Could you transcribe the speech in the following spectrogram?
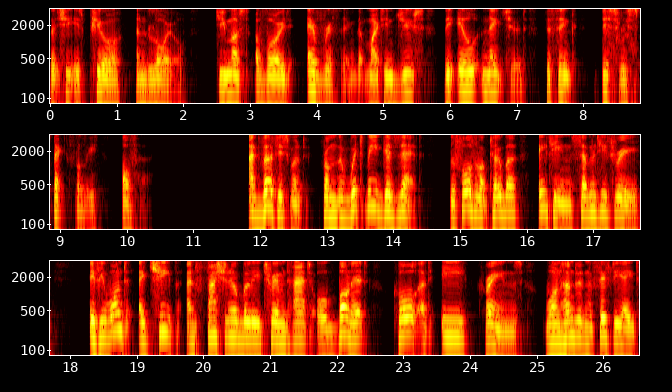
that she is pure and loyal. She must avoid everything that might induce the ill-natured to think disrespectfully of her. Advertisement from the Whitby Gazette, the 4th of October, 1873. If you want a cheap and fashionably trimmed hat or bonnet, call at E. Cranes, 158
